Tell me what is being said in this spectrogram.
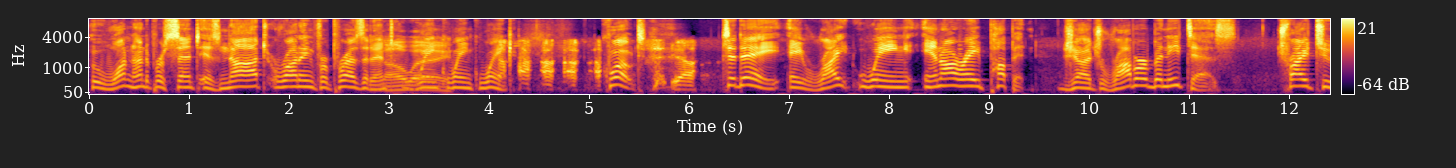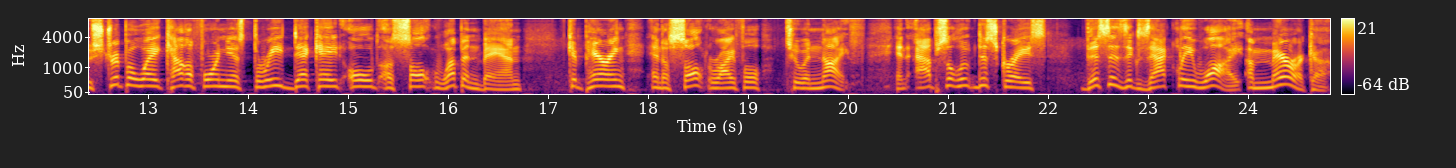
who 100% is not running for president. No wink, wink, wink. Quote Yeah. Today, a right wing NRA puppet, Judge Robert Benitez, tried to strip away California's three decade old assault weapon ban, comparing an assault rifle to a knife. An absolute disgrace. This is exactly why America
